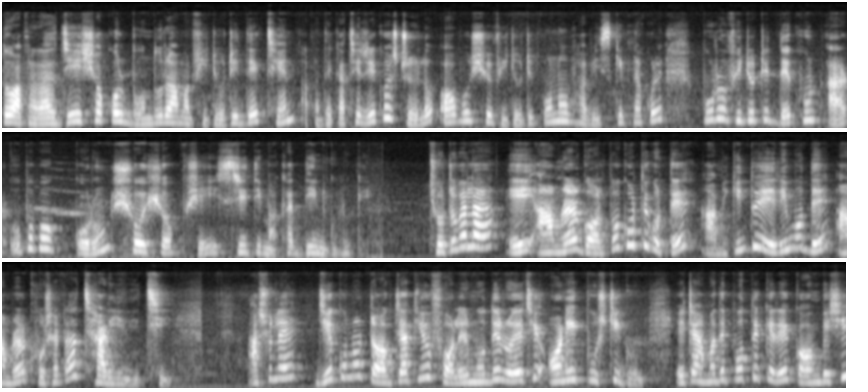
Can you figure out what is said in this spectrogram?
তো আপনারা যে সকল বন্ধুরা আমার ভিডিওটি দেখছেন, আপনাদের কাছে রিকোয়েস্ট রইল, অবশ্যই ভিডিওটি কোনোভাবেই স্কিপ না করে পুরো ভিডিওটি দেখুন আর উপভোগ করুন শৈশব সেই স্মৃতিমাখা দিনগুলোকে। ছোটবেলা এই আমরার গল্প করতে করতে আমি কিন্তু এরই মধ্যে আমরার খোসাটা ছাড়িয়ে নিচ্ছি। আসলে যে কোনো টক জাতীয় ফলের মধ্যে রয়েছে অনেক পুষ্টিগুণ। এটা আমাদের প্রত্যেকের কম বেশি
